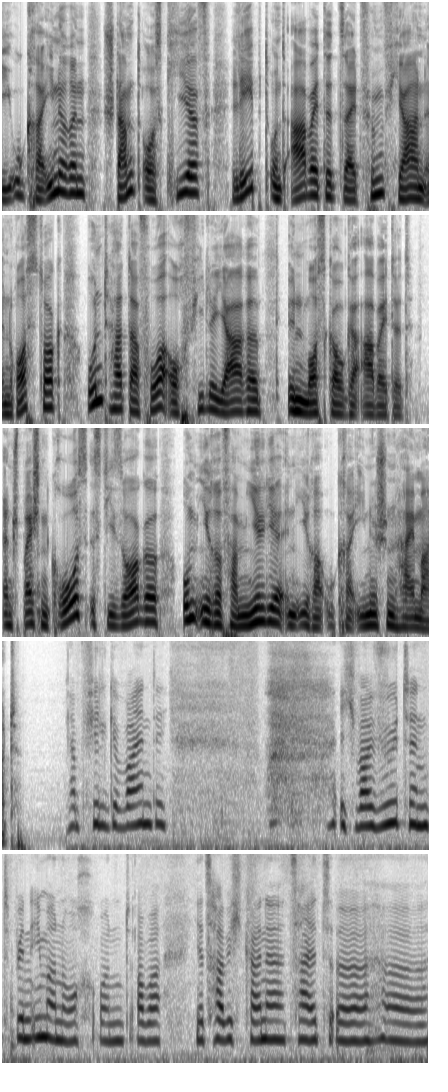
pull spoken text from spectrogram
Die Ukrainerin stammt aus Kiew, lebt und arbeitet seit fünf Jahren in Rostock und hat davor auch viele Jahre in Moskau gearbeitet. Entsprechend groß ist die Sorge um ihre Familie in ihrer ukrainischen Heimat. Ich habe viel geweint. Ich war wütend, bin immer noch, und, aber jetzt habe ich keine Zeit äh, äh,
